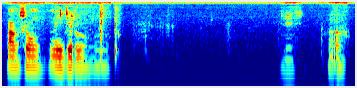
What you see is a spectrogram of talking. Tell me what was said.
langsung nih jeruk Yes. Oh.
